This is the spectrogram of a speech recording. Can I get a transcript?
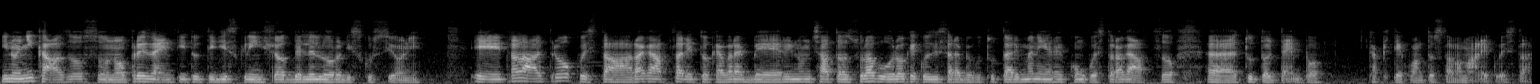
In ogni caso sono presenti tutti gli screenshot delle loro discussioni. E tra l'altro questa ragazza ha detto che avrebbe rinunciato al suo lavoro che così sarebbe potuta rimanere con questo ragazzo eh, tutto il tempo. Capite quanto stava male questa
